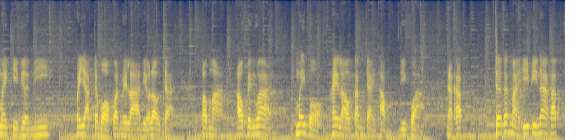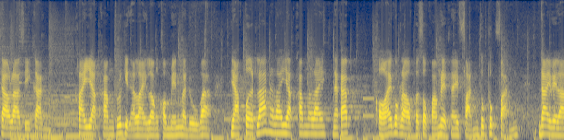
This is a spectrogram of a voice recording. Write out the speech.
ไม่กี่เดือนนี้ ไม่อยากจะบอกวันเวลา เดี๋ยวเราจะประมาท เอาเป็นว่าไม่บอกให้เราตั้งใจทำดีกว่านะครับ เจอกันใหม่ EP หน้าครับ ชาวราศีกัน ใครอยากทำธุรกิจอะไรลองคอมเมนต์มาดูว่า อยากเปิดร้านอะไรอยากทำอะไรนะครับ ขอให้พวกเราประสบความสำเร็จในฝันทุกๆฝัน ได้เวลา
